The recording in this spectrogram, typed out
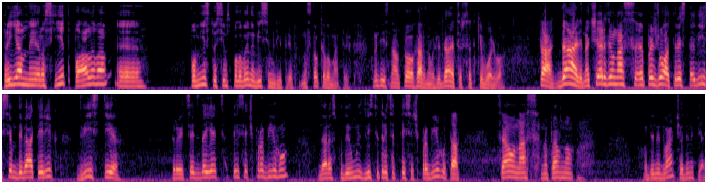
Приємний розхід палива е, по місту 7,5-8 літрів на 100 кілометрів. Ну, дійсно, авто гарно виглядає, це ж все-таки Volvo. Так, далі. На черзі у нас е, Peugeot 308, 9 рік, 230, здається, тисяч пробігу. Зараз подивимось, 230 тисяч пробігу. Так, це у нас, напевно, 1,2 чи 1,5?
